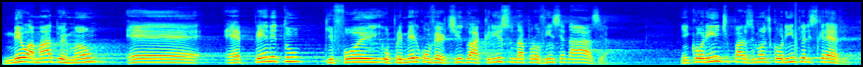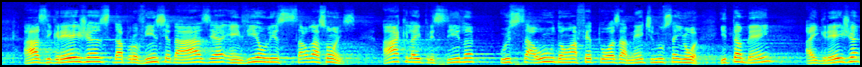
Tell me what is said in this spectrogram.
meu amado irmão, é, é Pêneto, que foi o primeiro convertido a Cristo na província da Ásia. Em Corinto, para os irmãos de Corinto, ele escreve: As igrejas da província da Ásia enviam-lhes saudações. Áquila e Priscila os saúdam afetuosamente no Senhor. E também a igreja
